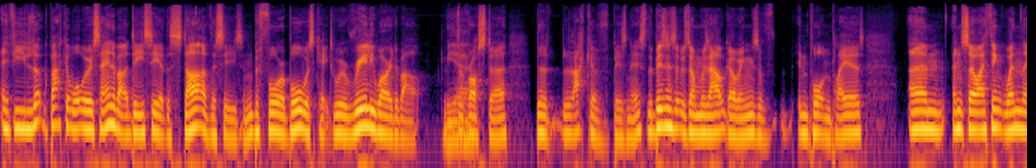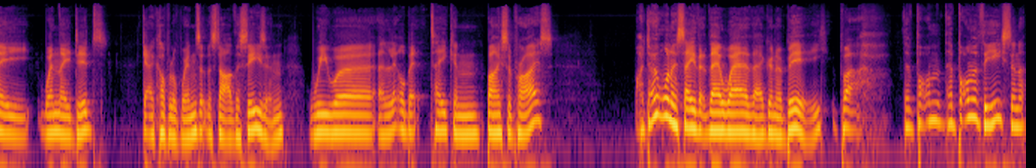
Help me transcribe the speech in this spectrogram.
If you look back at what we were saying about DC at the start of the season, before a ball was kicked, we were really worried about the roster, the lack of business. The business that was done was outgoings of important players, um, and so I think when they when they did get a couple of wins at the start of the season, we were a little bit taken by surprise. I don't want to say that they're where they're going to be, but they're bottom. They're bottom of the East, and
